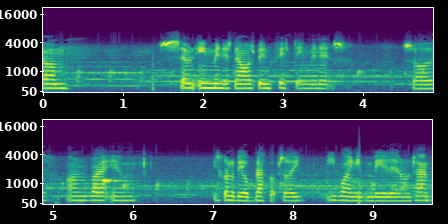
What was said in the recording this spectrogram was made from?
um, 17 minutes now. It's been 15 minutes. So I'm writing. He's gonna be a black up, so he, he won't even be there on time.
